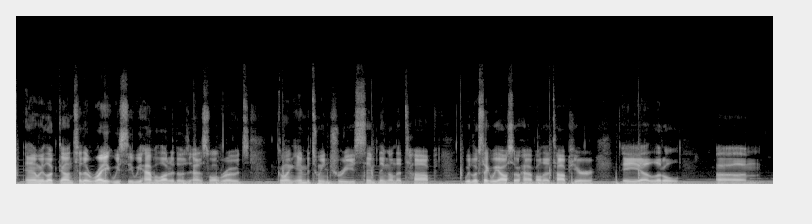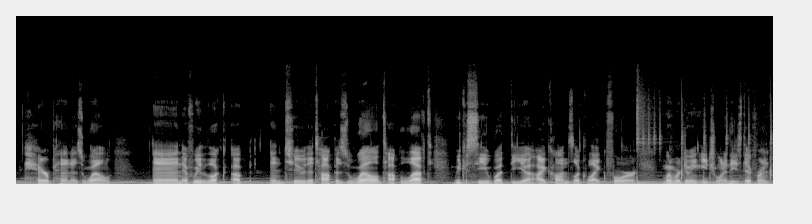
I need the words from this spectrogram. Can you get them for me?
And then we look down to the right, we see we have a lot of those asphalt roads going in between trees. Same thing on the top. It looks like we also have on the top here a, a little um, hairpin as well. And if we look up into the top as well, top left, we can see what the uh, icons look like for when we're doing each one of these different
